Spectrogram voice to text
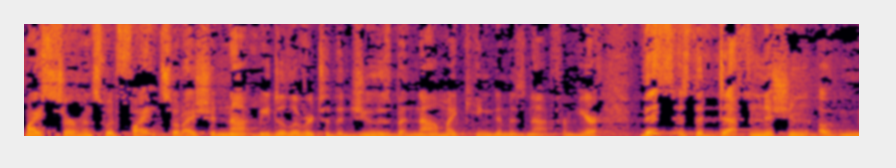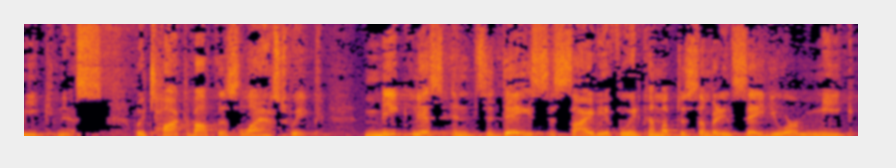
my servants would fight so that I should not be delivered to the Jews, but now my kingdom is not from here. This is the definition of meekness. We talked about this last week. Meekness in today's society, if we'd come up to somebody and say you are meek,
